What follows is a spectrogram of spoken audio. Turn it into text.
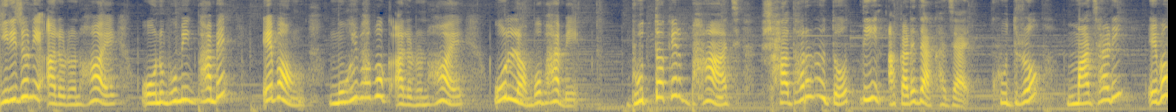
গিরিজনী আলোড়ন হয় অনুভূমিকভাবে এবং মহিভাবক আলোড়ন হয় উল্লম্বভাবে। ভূত্বকের ভাঁজ সাধারণত তিন আকারে দেখা যায়, ক্ষুদ্র, মাঝারি এবং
